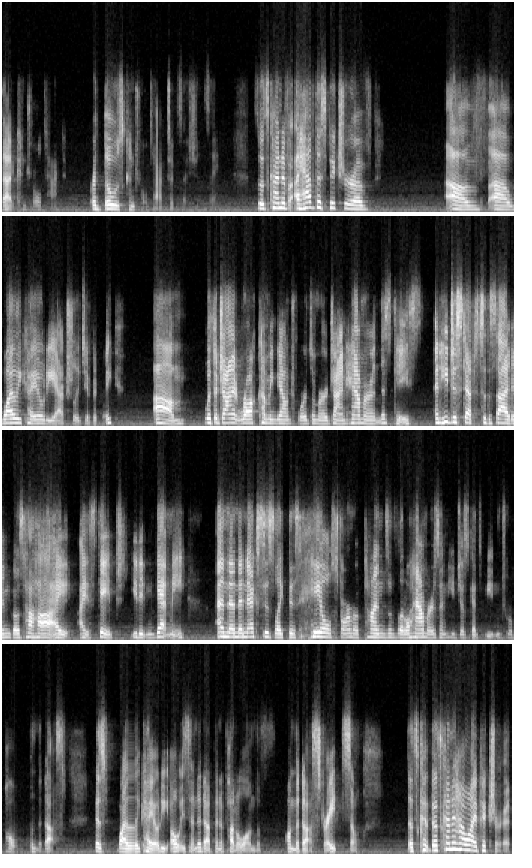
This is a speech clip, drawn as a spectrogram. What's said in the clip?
that control tactic or those control tactics i should say. So it's kind of i have this picture of of uh, wily coyote actually typically. Um, with a giant rock coming down towards him or a giant hammer in this case. And he just steps to the side and goes, haha, I, I escaped. You didn't get me. And then the next is like this hailstorm of tons of little hammers, and he just gets beaten to a pulp in the dust. Because Wiley Coyote always ended up in a puddle on the on the dust, right? So that's that's kind of how I picture it.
